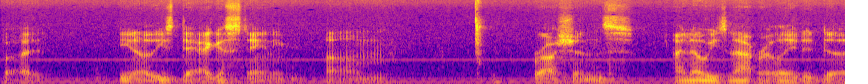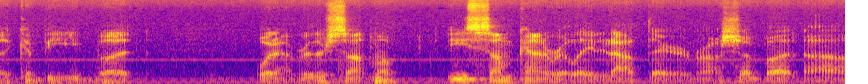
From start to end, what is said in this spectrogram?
But, you know, these Dagestani um, Russians, I know he's not related to Khabib, but whatever. There's something up. He's some kind of related out there in Russia, but uh,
